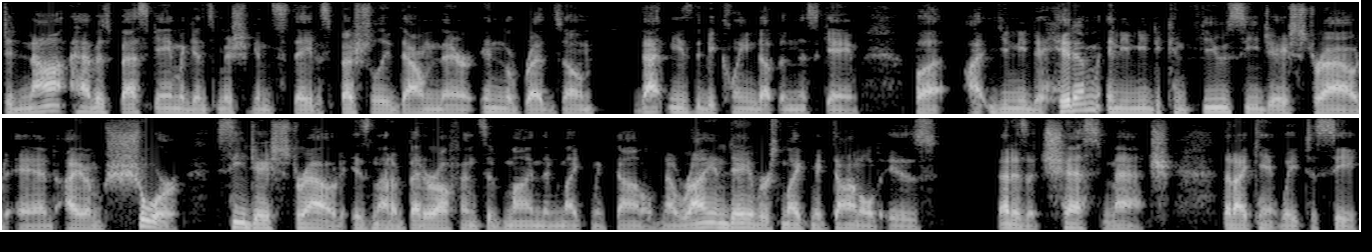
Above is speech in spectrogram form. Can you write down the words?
did not have his best game against Michigan State, especially down there in the red zone. That needs to be cleaned up in this game. But I, you need to hit him and you need to confuse CJ Stroud. And I am sure CJ Stroud is not a better offensive mind than Mike Macdonald. Now, Ryan Day versus Mike Macdonald is that is a chess match that I can't wait to see.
